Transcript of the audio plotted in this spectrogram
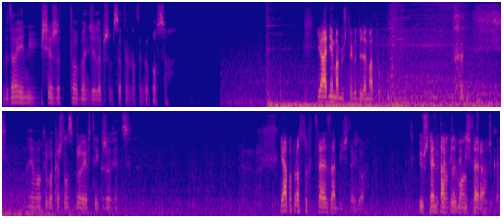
Wydaje mi się, że to będzie lepszym setem na tego bossa. Ja nie mam już tego dylematu. No ja mam chyba każdą zbroję w tej grze, więc... Ja po prostu chcę zabić tego. Już nie Tentacle wyglądam jak monstera. księżniczka.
